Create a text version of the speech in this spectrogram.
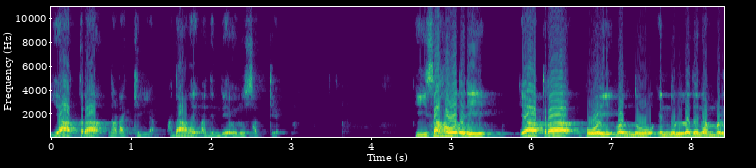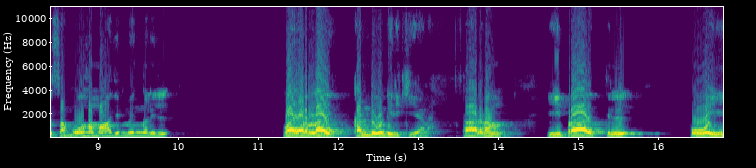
യാത്ര നടക്കില്ല. അതാണ് അതിന്റെ ഒരു സത്യം. ഈ സഹോദരി യാത്ര പോയി വന്നു എന്നുള്ളത് നമ്മൾ സമൂഹ മാധ്യമങ്ങളിൽ വൈറലായി കണ്ടുകൊണ്ടിരിക്കുകയാണ്. കാരണം ഈ പ്രായത്തിൽ പോയി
